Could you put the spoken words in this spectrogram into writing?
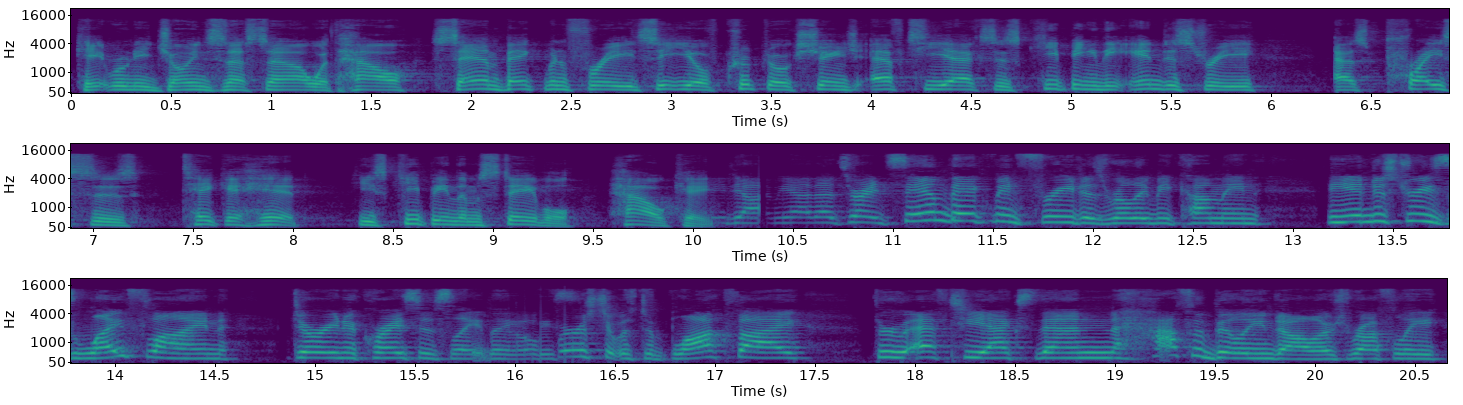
Kate Rooney joins us now with how Sam Bankman Fried, CEO of crypto exchange FTX, is keeping the industry as prices take a hit. He's keeping them stable. How, Kate? Yeah, yeah that's right. Sam Bankman Fried is really becoming the industry's lifeline during a crisis lately. First, it was to BlockFi through FTX, then half a billion dollars roughly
